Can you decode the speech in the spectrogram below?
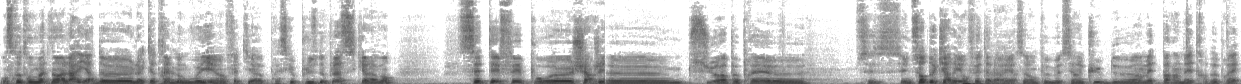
On se retrouve maintenant à l'arrière de la 4L, donc vous voyez, en fait, il y a presque plus de place qu'à l'avant. C'était fait pour euh, charger sur à peu près c'est une sorte de carré en fait à l'arrière. C'est un cube de 1 mètre par 1 mètre à peu près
